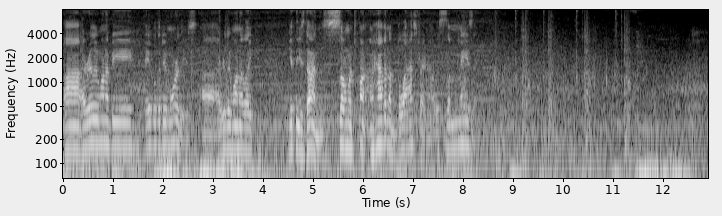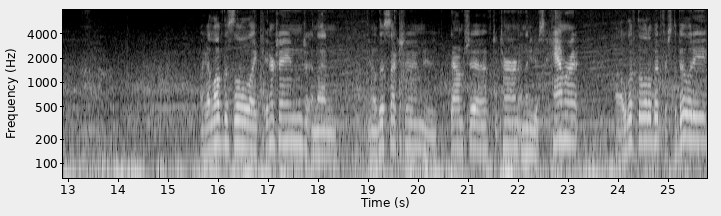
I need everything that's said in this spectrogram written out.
Uh, I really want to be able to do more of these. Uh, I really want to like get these done. This is so much fun. I'm having a blast right now. This is amazing. Love this little like interchange, and then you know this section you downshift, you turn, and then you just hammer it, uh, lift a little bit for stability,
